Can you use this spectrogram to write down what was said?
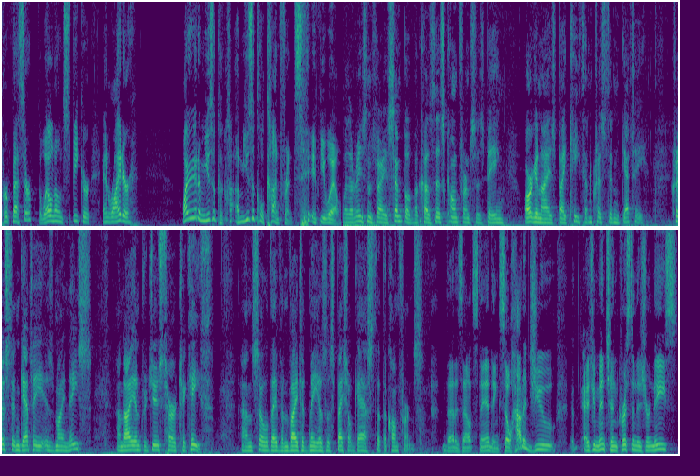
professor, a well known speaker, and writer why are you at a musical a musical conference, if you will? Well, the reason is very simple because this conference is being organized by Keith and Kristen Getty. Kristen Getty is my niece, and I introduced her to Keith. And so they've invited me as a special guest at the conference. That is outstanding. So, how did you, as you mentioned, Kristen is your niece,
